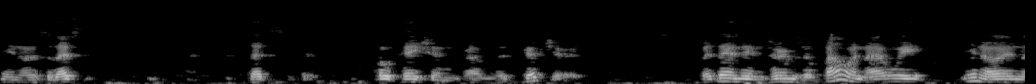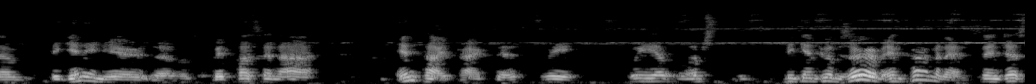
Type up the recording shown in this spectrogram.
You know, so that's that's quotation from the scriptures. But then in terms of bhavana, we, you know, in the beginning years of vipassana insight practice, we, we begin to observe impermanence in just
